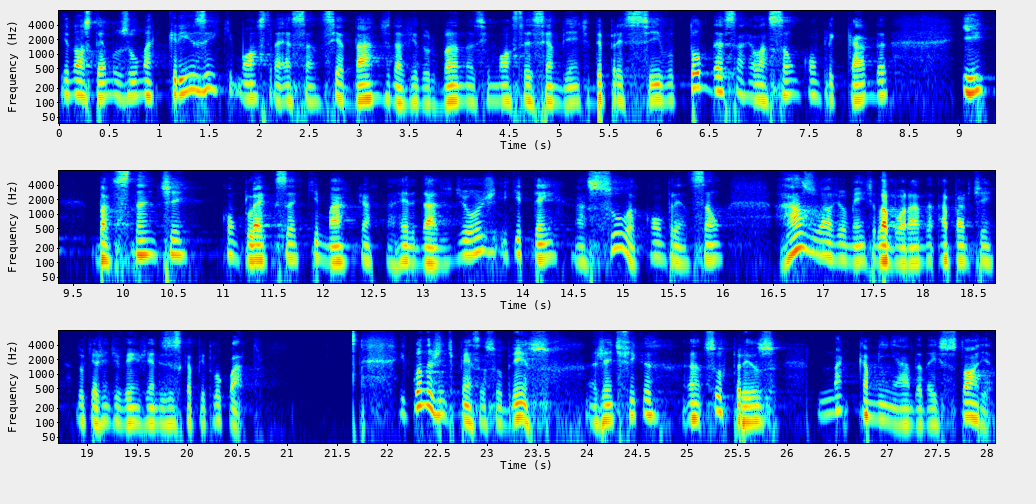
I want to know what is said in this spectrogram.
e nós temos uma crise que mostra essa ansiedade da vida urbana, se mostra esse ambiente depressivo, toda essa relação complicada e bastante complexa que marca a realidade de hoje e que tem a sua compreensão razoavelmente elaborada a partir do que a gente vê em Gênesis capítulo 4. E quando a gente pensa sobre isso, a gente fica uh, surpreso na caminhada da história,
